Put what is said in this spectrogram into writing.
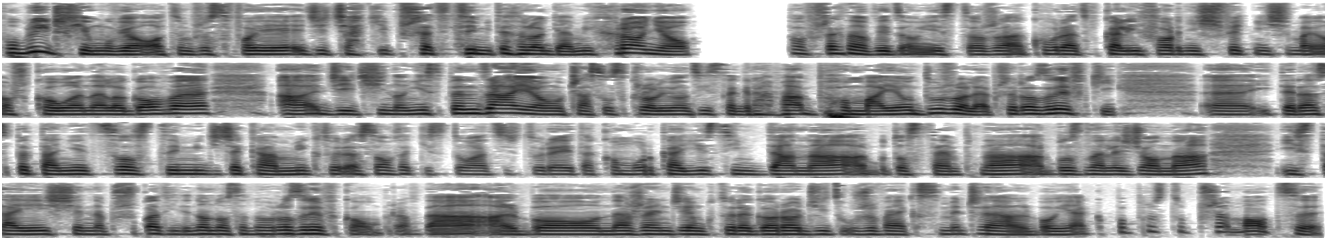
publicznie mówią o tym, że swoje dzieciaki przed tymi technologiami chronią powszechną wiedzą jest to, że akurat w Kalifornii świetnie się mają szkoły analogowe, a dzieci no nie spędzają czasu scrollując Instagrama, bo mają dużo lepsze rozrywki. E, I teraz pytanie, co z tymi dzieciakami, które są w takiej sytuacji, w której ta komórka jest im dana, albo dostępna, albo znaleziona i staje się na przykład jedyną dostępną rozrywką, prawda? Albo narzędziem, którego rodzic używa jak smyczy, albo jak po prostu przemocy,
